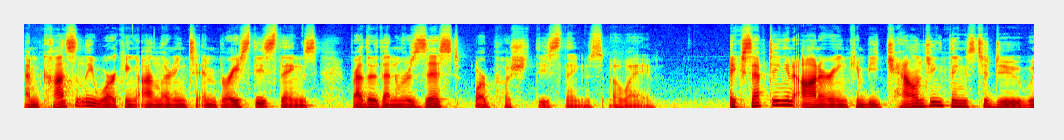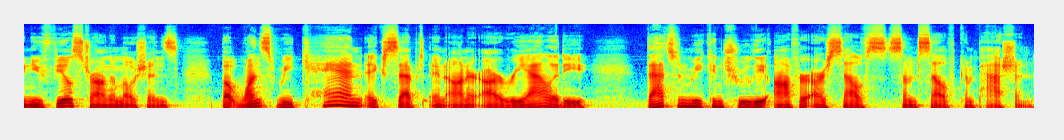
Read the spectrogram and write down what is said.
I'm constantly working on learning to embrace these things rather than resist or push these things away. Accepting and honoring can be challenging things to do when you feel strong emotions, but once we can accept and honor our reality, that's when we can truly offer ourselves some self compassion.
